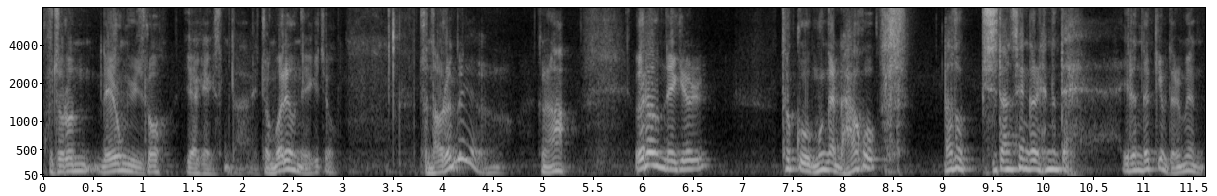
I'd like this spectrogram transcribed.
구조론 내용 위주로 이야기하겠습니다. 좀 어려운 얘기죠. 존나 어려운 거예요. 그러나 어려운 얘기를 듣고 뭔가 나하고 나도 비슷한 생각을 했는데 이런 느낌이 들면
